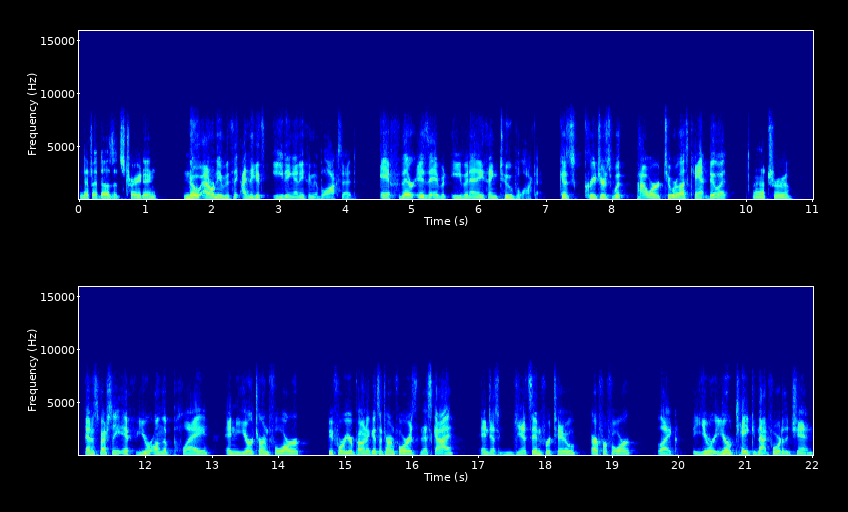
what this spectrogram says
And if it does, it's trading. No, I don't even think I think it's eating anything that blocks it if there is even even anything to block it. Cuz creatures with power 2 or less can't do it. Ah, true. And especially if you're on the play and your turn four before your opponent gets a turn four is this guy and just gets in for two or for four, like you're you're taking that four to the chin.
